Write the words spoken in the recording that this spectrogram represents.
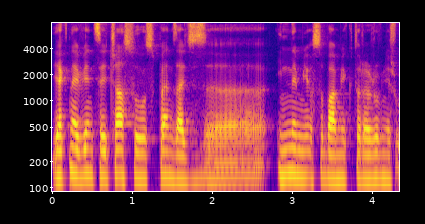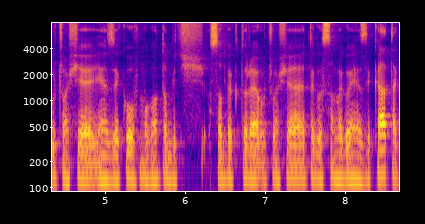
jak najwięcej czasu spędzać z e, innymi osobami, które również uczą się języków. Mogą to być osoby, które uczą się tego samego języka, tak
